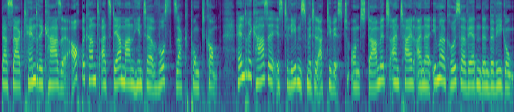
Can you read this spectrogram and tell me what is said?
Das sagt Hendrik Hase, auch bekannt als der Mann hinter Wurstsack.com. Hendrik Hase ist Lebensmittelaktivist und damit ein Teil einer immer größer werdenden Bewegung.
